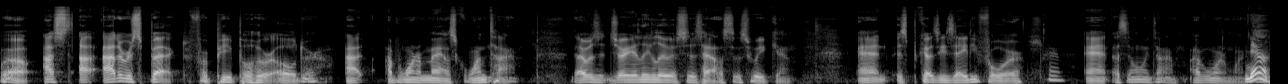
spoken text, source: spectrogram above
Well, I, s- I- out of respect for people who are older, I, I've worn a mask one time. That was at Jerry Lee Lewis's house this weekend. And it's because he's 84. Sure. And that's the only time I've worn one. Yeah.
